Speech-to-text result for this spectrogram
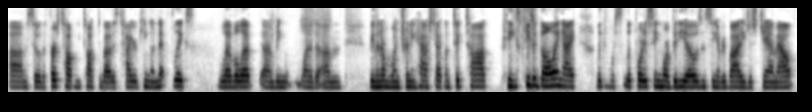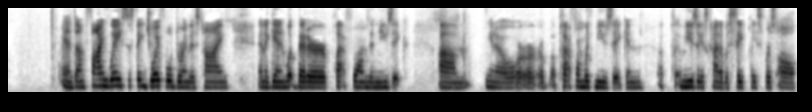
Um, so the first topic we talked about is Tiger King on Netflix. Level up um, being one of the um, being the number one trending hashtag on TikTok. Please keep it going. I look look forward to seeing more videos and seeing everybody just jam out and um, find ways to stay joyful during this time. And again, what better platform than music? Um, you know, or, or, a platform with music, and music is kind of a safe place for us all.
